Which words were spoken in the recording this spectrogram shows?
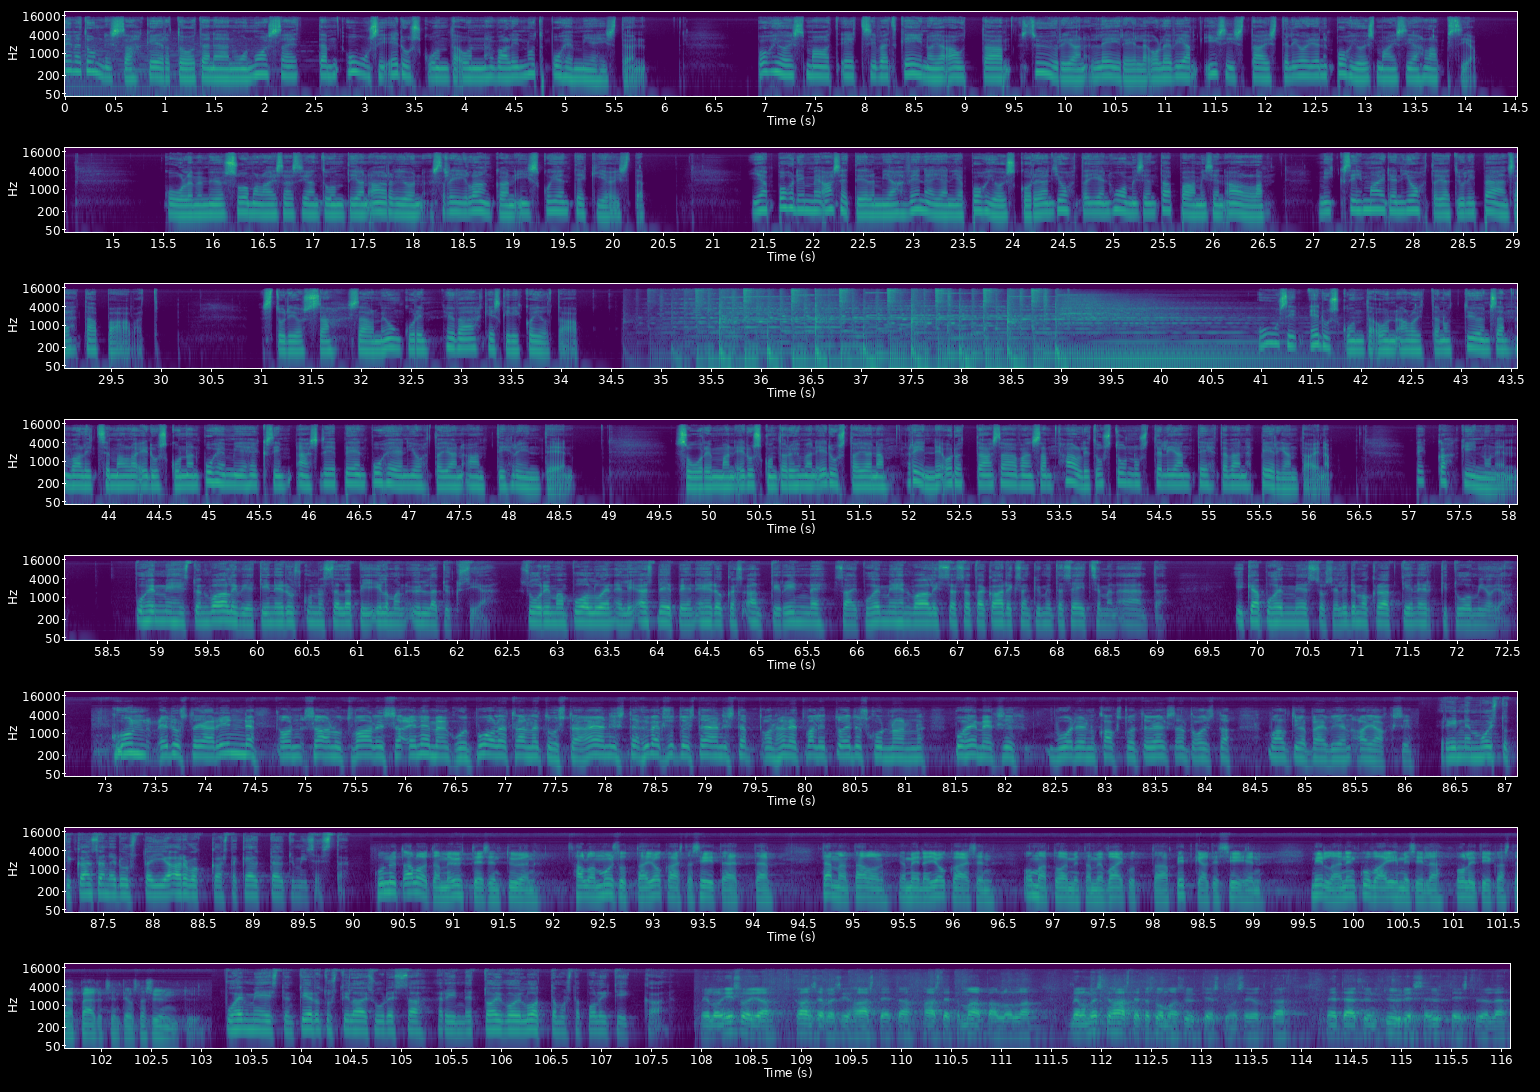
Päivätunnissa kertoo tänään muun muassa, että uusi eduskunta on valinnut puhemiehistön. Pohjoismaat etsivät keinoja auttaa Syyrian leireillä olevia ISIS-taistelijoiden pohjoismaisia lapsia. Kuulemme myös suomalaisasiantuntijan arvion Sri Lankan iskujen tekijöistä. Ja pohdimme asetelmia Venäjän ja Pohjois-Korean johtajien huomisen tapaamisen alla, miksi maiden johtajat ylipäänsä tapaavat. Studiossa Salme Unkuri, hyvää keskiviikkoiltaa. Uusi eduskunta on aloittanut työnsä valitsemalla eduskunnan puhemieheksi SDPn puheenjohtajan Antti Rinteen. Suurimman eduskuntaryhmän edustajana Rinne odottaa saavansa hallitustunnustelijan tehtävän perjantaina. Pekka Kinnunen. Puhemiehistön vaali vietiin eduskunnassa läpi ilman yllätyksiä. Suurimman puolueen eli SDPn ehdokas Antti Rinne sai puhemiehen vaalissa 187 ääntä – ikäpuhemies sosiaalidemokraattien Erkki Tuomioja. Kun edustaja Rinne on saanut vaalissa enemmän kuin puolet annetuista äänistä, hyväksytyistä äänistä, on hänet valittu eduskunnan puhemieheksi vuoden 2019 valtiopäivien ajaksi. Rinne muistutti kansanedustajia arvokkaasta käyttäytymisestä. Kun nyt aloitamme yhteisen työn, haluan muistuttaa jokaista siitä, että tämän talon ja meidän jokaisen oma toimintamme vaikuttaa pitkälti siihen, millainen kuva ihmisillä politiikasta ja päätöksenteosta syntyy. Puhemiehistön tiedotustilaisuudessa Rinne toivoi luottamusta politiikkaan. Meillä on isoja kansainvälisiä haasteita, haasteita maapallolla. Meillä on myöskin haasteita suomalaisessa yhteiskunnassa, jotka meidän täytyy nyt yhdessä yhteistyöllä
